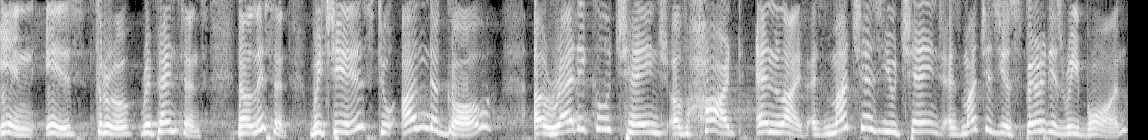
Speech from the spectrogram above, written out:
in is through repentance. Now listen, which is to undergo a radical change of heart and life. As much as you change, as much as your spirit is reborn,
